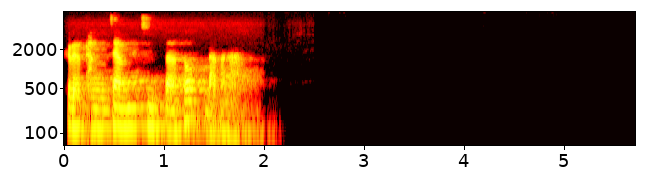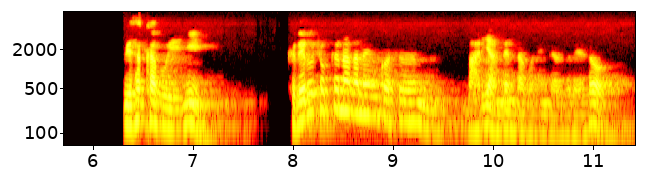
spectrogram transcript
그래서 당장 짐 싸서 나가라. 위사카 부인이 그대로 쫓겨나가는 것은 말이 안 된다고 생각을 해서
